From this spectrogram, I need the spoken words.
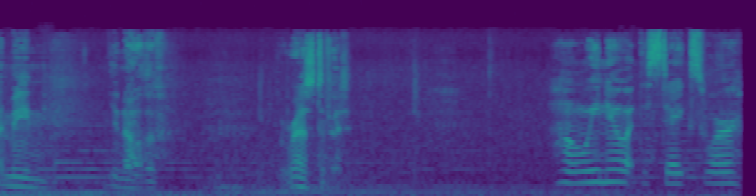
I mean, you know, the, the rest of it. Oh, we knew what the stakes were.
